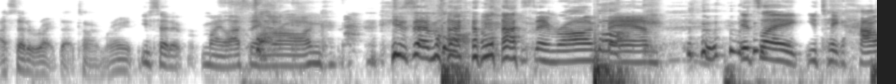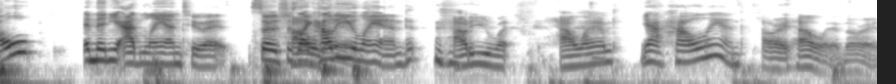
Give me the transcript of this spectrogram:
I said it right that time, right? You said it my last name wrong. You said my last name wrong, fam. It's like you take how and then you add land to it. So it's just like how do you land? How do you la- Howland? Yeah, how land. All right, Howland. All right.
